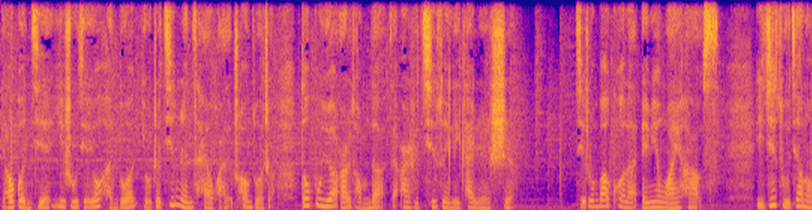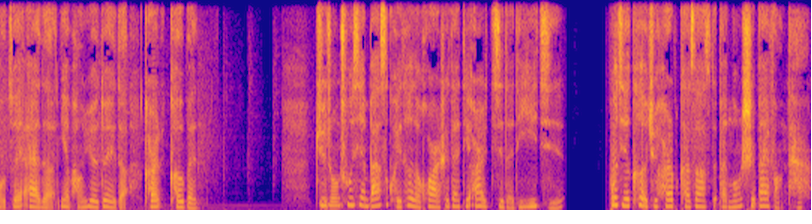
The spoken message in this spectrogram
摇滚界、艺术界有很多有着惊人才华的创作者，都不约而同的在二十七岁离开人世。其中包括了 Amy Winehouse，以及组建了我最爱的涅槃乐队的 Kurt Cobain。剧中出现巴斯奎特的画是在第二季的第一集，波杰克去 Herb c a z a s 的办公室拜访他。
